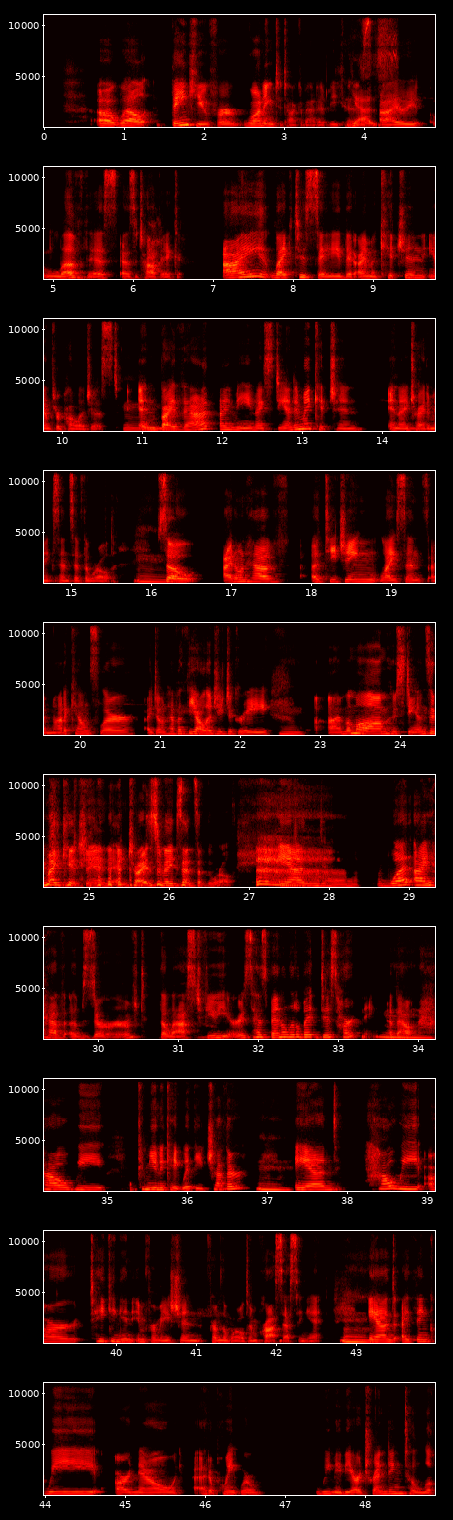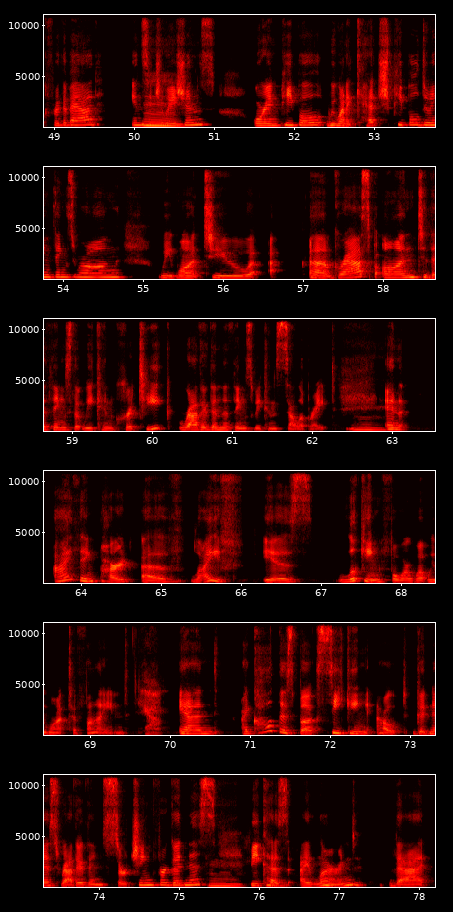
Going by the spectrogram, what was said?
Oh, well, thank you for wanting to talk about it because Yes. I love this as a topic. I like to say that I'm a kitchen anthropologist. And Mm, by that, I mean I stand in my kitchen and I mm, try to make sense of the world. mm, So I don't have a teaching license. I'm not a counselor. I don't have a mm, theology degree. mm. I'm a mom who stands in my kitchen and tries to make sense of the world. And what I have observed the last few years has been a little bit disheartening about Mm, how we communicate with each other mm, and how we are taking in information from the world and processing it. mm, And I think we are now at a point where we maybe are trending to look for the bad in mm, situations or in people. We want to catch people doing things wrong. We want to uh, grasp on to the things that we can critique rather than the things we can celebrate. mm. And I think part of life is looking for what we want to find. Yeah. And I called this book Seeking Out Goodness rather than Searching for Goodness Mm, because I learned that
